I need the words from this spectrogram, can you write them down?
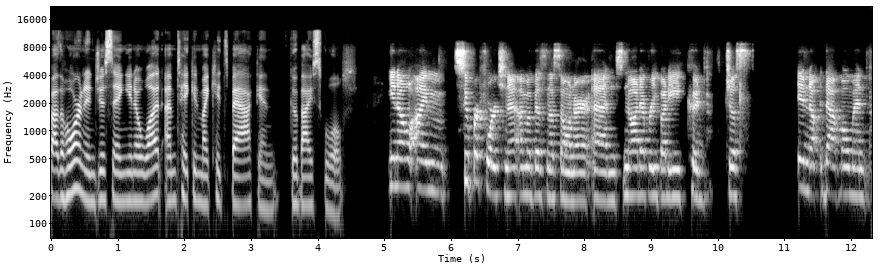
by the horn and just saying, you know what, I'm taking my kids back and goodbye schools. You know, I'm super fortunate. I'm a business owner, and not everybody could just in that moment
